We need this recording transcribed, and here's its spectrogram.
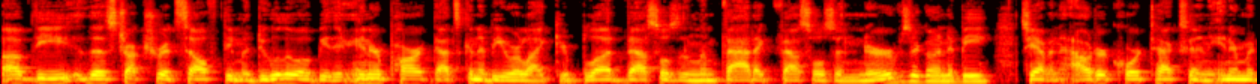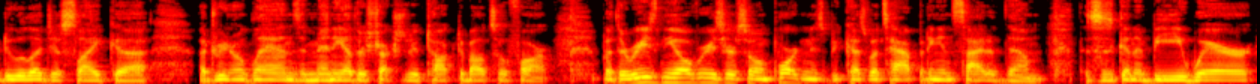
of the, the structure itself. The medulla will be the inner part. That's going to be where like your blood vessels and lymphatic vessels and nerves are going to be. So you have an outer cortex and an inner medulla, just like uh, adrenal glands and many other structures we've talked about so far. But the reason the ovaries are so important is because what's happening inside of them. This is going to be where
